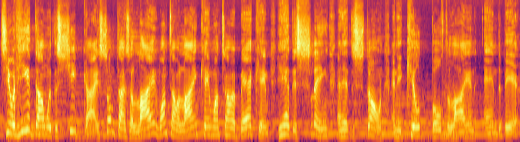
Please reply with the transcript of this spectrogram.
See what he had done with the sheep guys, sometimes a lion, one time a lion came, one time a bear came. He had this sling and he had the stone, and he killed both the lion and the bear.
